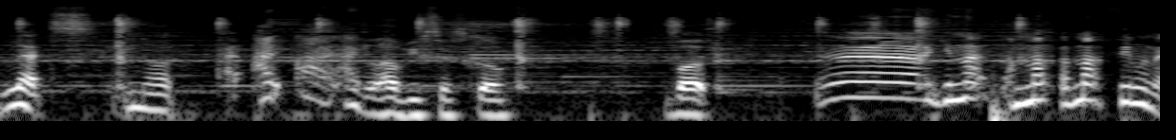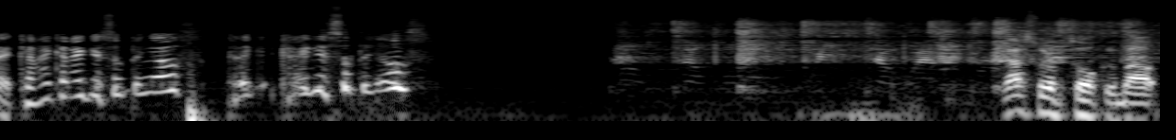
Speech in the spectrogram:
Let's, you know, I, I, I love you, Cisco, but eh, you're not. I'm not. I'm not feeling that. Can I? Can I get something else? Can I? Can I get something else? That's what I'm talking about.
